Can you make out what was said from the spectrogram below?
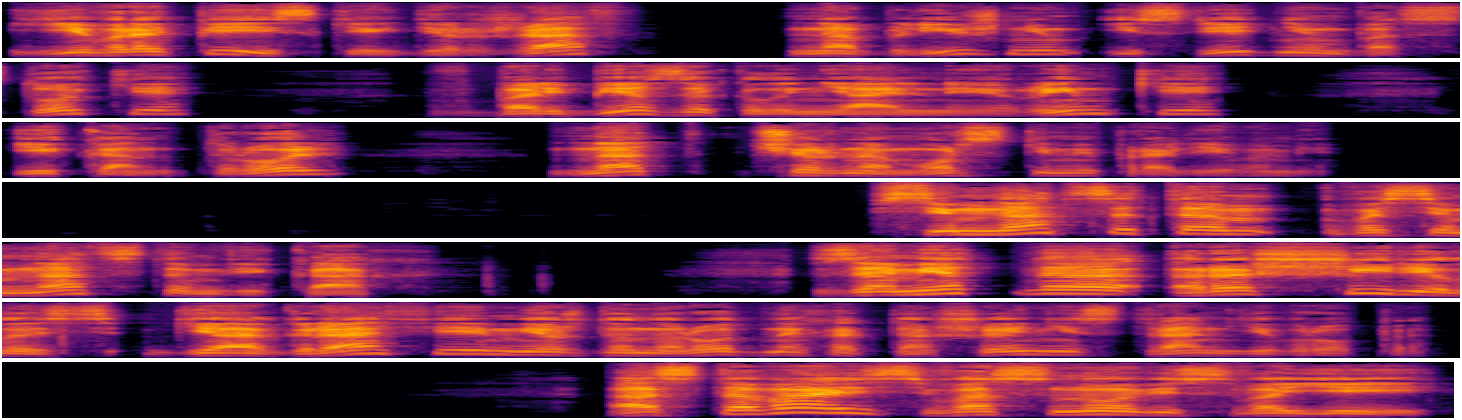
европейских держав на Ближнем и Среднем Востоке в борьбе за колониальные рынки и контроль над Черноморскими проливами. В XVII-XVIII веках заметно расширилась география международных отношений стран Европы. Оставаясь в основе своей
